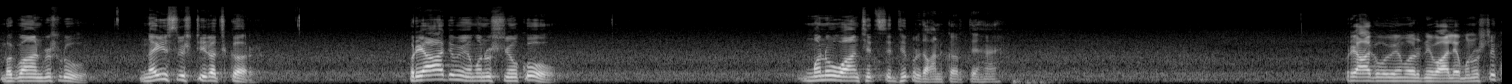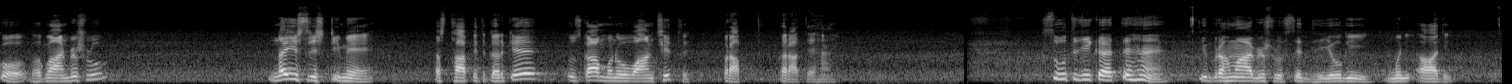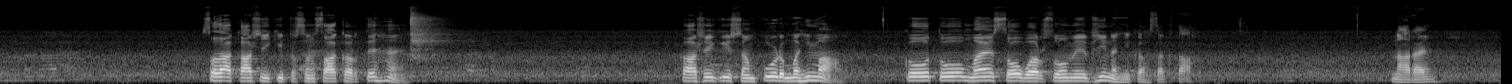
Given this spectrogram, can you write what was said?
भगवान विष्णु नई सृष्टि रचकर प्रयाग में मनुष्यों को मनोवांछित सिद्धि प्रदान करते हैं। प्रयाग में मरने वाले मनुष्य को भगवान विष्णु नई सृष्टि में स्थापित करके उसका मनोवांछित प्राप्त कराते हैं। सूत जी कहते हैं कि ब्रह्मा, विष्णु, सिद्ध, योगी, मुनि आदि सदा काशी की प्रशंसा करते हैं। काशी की संपूर्ण महिमा को तो मैं सौ वर्षों में भी नहीं कह सकता। नारायण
